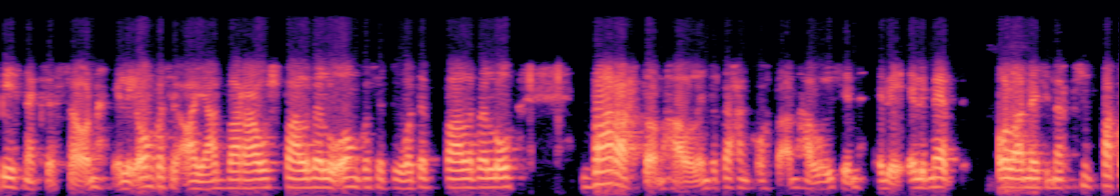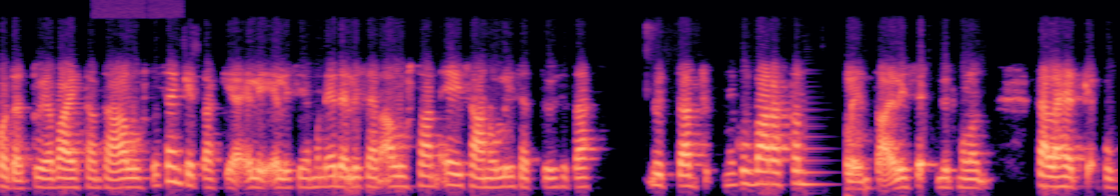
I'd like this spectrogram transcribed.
bisneksessä on. Eli onko se ajanvarauspalvelu, onko se tuotepalvelu, varastonhallinta tähän kohtaan haluaisin. Eli, eli me ollaan esimerkiksi nyt pakotettuja vaihtamaan tämä alusta senkin takia, eli, eli siihen mun edelliseen alustaan ei saanut lisättyä sitä nyt tämän niin kuin varaston hallintaa. Eli se, nyt mulla on tällä hetkellä, kun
